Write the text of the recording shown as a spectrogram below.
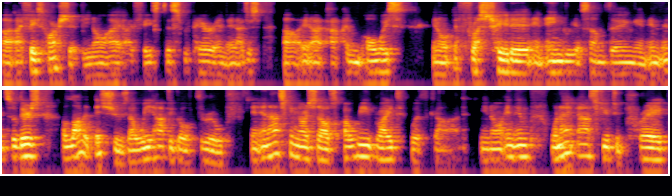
uh, I face hardship. You know, I, I face disrepair, and, and I just uh, and I, I'm always you know frustrated and angry at something. And, and, and so there's a lot of issues that we have to go through and, asking ourselves are we right with god? You know and, and when i ask you to pray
